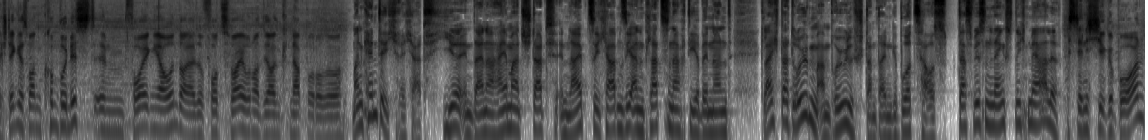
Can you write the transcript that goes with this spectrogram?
Ich denke, es war ein Komponist im vorigen Jahrhundert, also vor 200 Jahren knapp oder so. Man kennt dich, Richard. Hier in deiner Heimatstadt in Leipzig haben sie einen Platz nach dir benannt. Gleich da drüben am Brühl stand dein Geburtshaus. Das wissen längst nicht mehr alle. Ist der nicht hier geboren?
